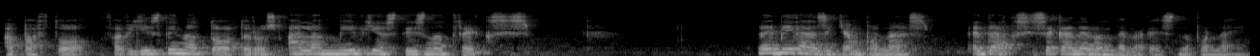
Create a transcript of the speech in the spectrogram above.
από αυτό θα βγεις δυνατότερος, αλλά μη βιαστείς να τρέξεις. Δεν πειράζει κι αν πονάς. Εντάξει, σε κανέναν δεν αρέσει να πονάει.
